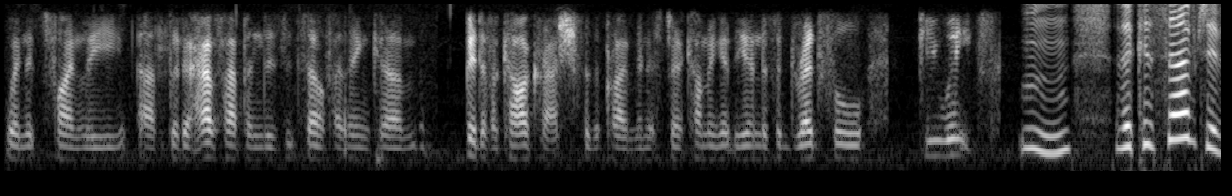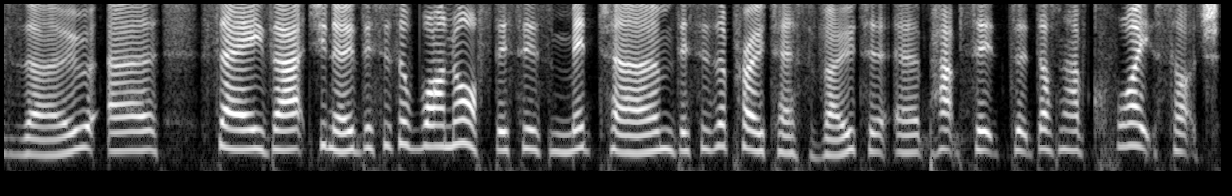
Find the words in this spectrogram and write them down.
when it's finally uh, that it has happened, is itself, I think, um, bit of a car crash for the Prime Minister coming at the end of a dreadful few weeks. Mm. The Conservatives, though, uh, say that, you know, this is a one off, this is midterm, this is a protest vote. Uh, uh perhaps it uh, doesn't have quite such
